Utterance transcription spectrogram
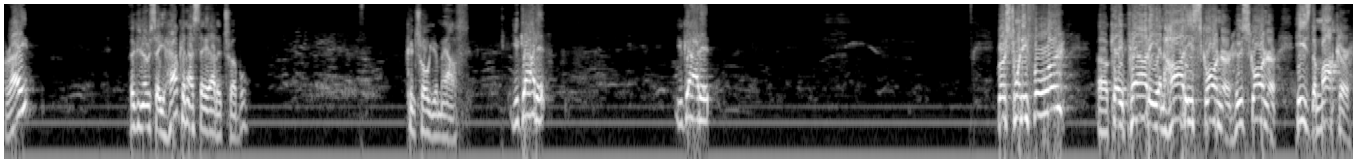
All right? Look at your say, How can I stay out of trouble? Control your mouth. You got it. You got it. Verse 24. Okay, proudy and haughty scorner. Who's scorner? He's the mocker.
